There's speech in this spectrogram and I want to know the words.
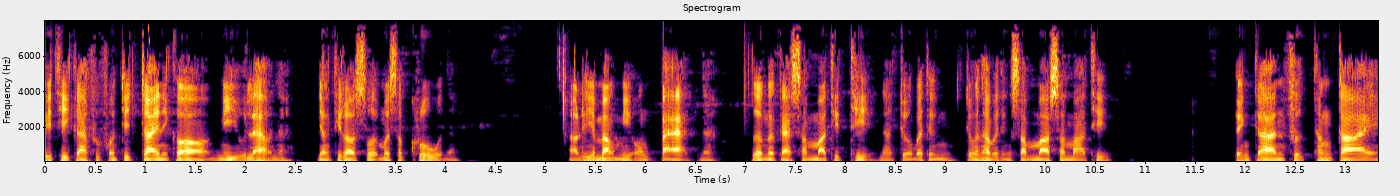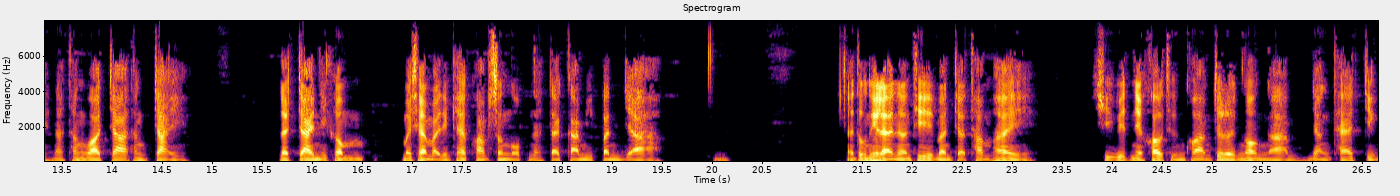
วิธีการฝึกฝนจิตใจนี่ก็มีอยู่แล้วนะอย่างที่เราสวดเมื่อสักครู่นะอริยมรรคมีองค์แปดนะเริ่มตั้งแต่สัมมาทิฏฐินะจนไปถึงจนกระทั่งไปถึงสัมมาสมาธิ เป็นการฝึกทั้งกายนะทั้งวาจาทั้งใจ และใจนี้ก็ไม่ใช่หมายถึงแค่ความสงบนะแต่การมีปัญญา ตรงนี้แหละนะที่มันจะทำให้ชีวิตเนี่ยเข้าถึงความเจริญงอกงามอย่างแท้จริง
